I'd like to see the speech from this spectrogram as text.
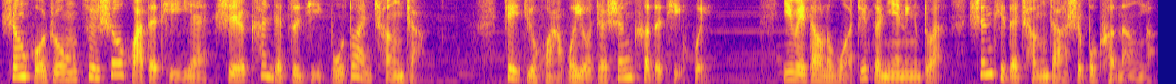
生活中最奢华的体验是看着自己不断成长，这句话我有着深刻的体会，因为到了我这个年龄段，身体的成长是不可能了，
